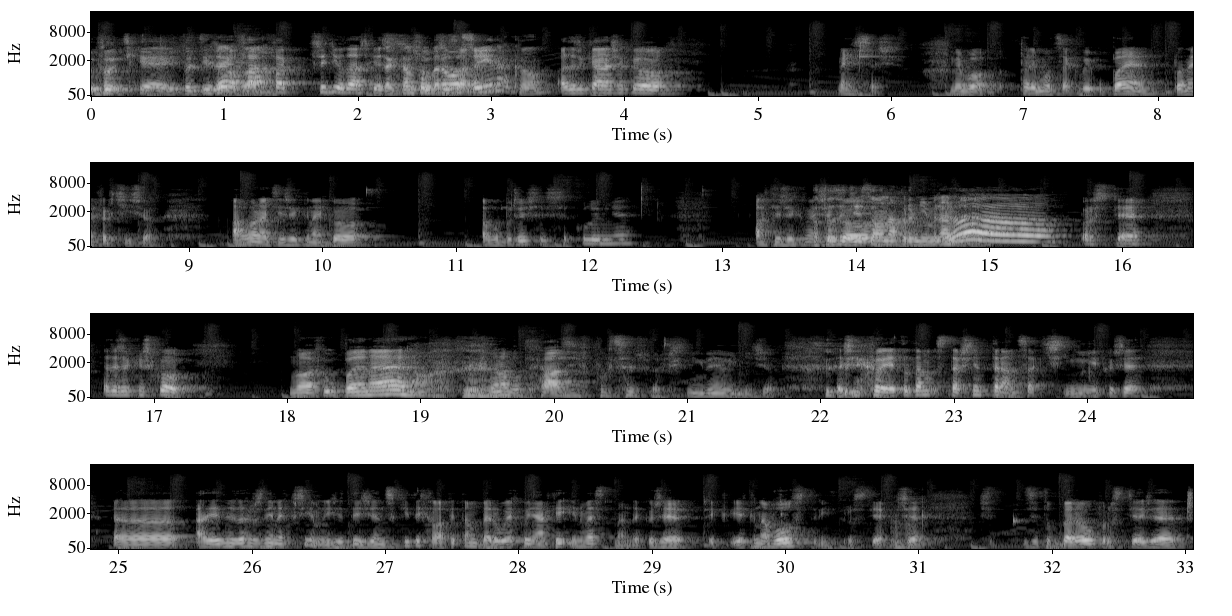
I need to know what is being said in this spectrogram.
Počkej, to ti řekla. No, fakt, fakt, třetí otázka Tak tam to bylo asi jinak, no. A ty říkáš jako, nejseš. Nebo tady moc jakoby úplně to nefrčíš, jo. A ona ti řekne jako, a obřeš se kvůli mě? A ty řekneš a to jako, se ti stalo na prvním rande? Jo, prostě. A ty řekneš jako, no jako úplně ne, no. Ona odchází v půlce, to už nikdy nevidíš, jo. Takže jako je to tam strašně transakční, jakože Uh, a je mi to hrozně nepříjemný, že ty ženský, ty chlapy tam berou jako nějaký investment, jakože jak, jak na Wall Street prostě, jakože, že, že to berou prostě, že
